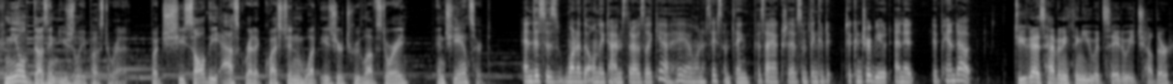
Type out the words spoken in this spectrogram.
Camille doesn't usually post to Reddit, but she saw the Ask Reddit question, What is your true love story? And she answered. And this is one of the only times that I was like, yeah, hey, I want to say something because I actually have something to, to contribute. And it, it panned out. Do you guys have anything you would say to each other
